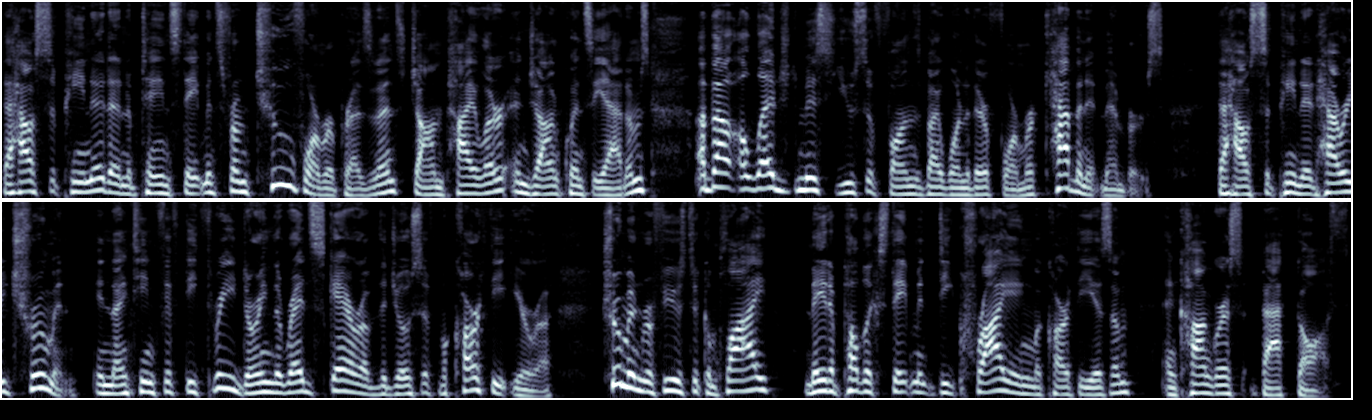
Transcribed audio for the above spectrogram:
the House subpoenaed and obtained statements from two former presidents, John Tyler and John Quincy Adams, about alleged misuse of funds by one of their former cabinet members. The House subpoenaed Harry Truman in 1953 during the Red Scare of the Joseph McCarthy era. Truman refused to comply, made a public statement decrying McCarthyism, and Congress backed off.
